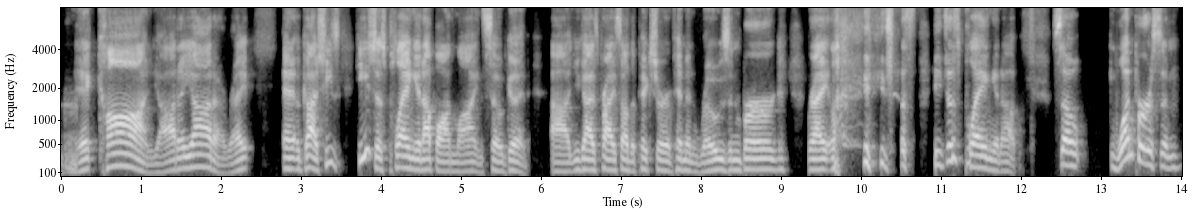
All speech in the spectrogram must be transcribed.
Nick Khan, yada yada, right? And gosh, he's he's just playing it up online so good. Uh, you guys probably saw the picture of him in Rosenberg, right? he just he's just playing it up. So one person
